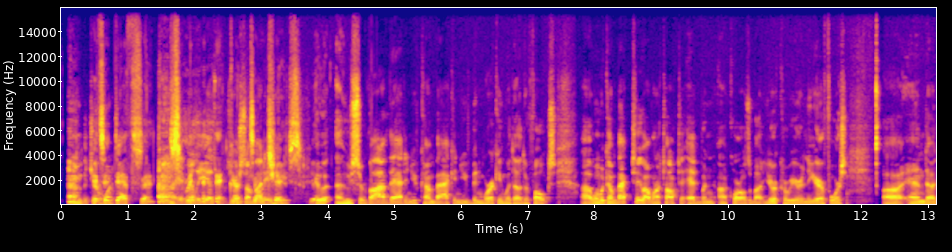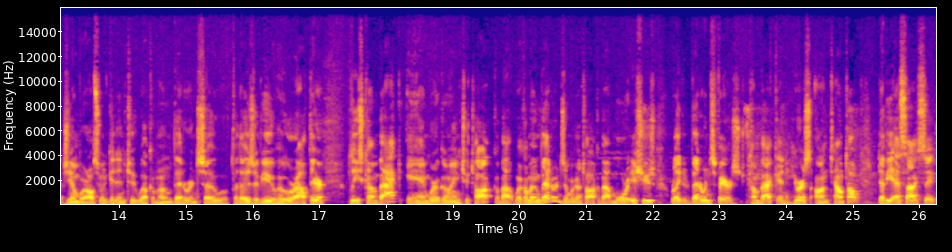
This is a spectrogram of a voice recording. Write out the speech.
but you're It's a death sentence. It really is. But you're Cut to the somebody who. Yeah. who, uh, who survived that, and you've come back, and you've been working with other folks. Uh, when we come back to, I want to talk to Edwin uh, Quarles about your career in the Air Force. Uh, and uh, Jim, we're also going to get into Welcome Home Veterans. So, for those of you who are out there, please come back, and we're going to talk about Welcome Home Veterans, and we're going to talk about more issues related to Veterans Affairs. Come back and hear us on Town Talk WSIC.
